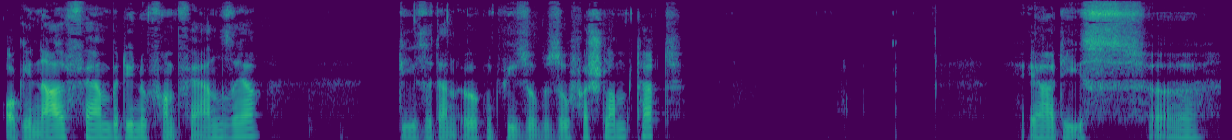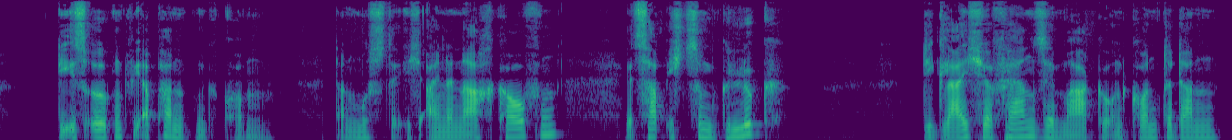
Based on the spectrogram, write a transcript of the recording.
Originalfernbedienung vom Fernseher, die sie dann irgendwie sowieso verschlammt hat, ja, die ist, äh, die ist irgendwie abhanden gekommen. Dann musste ich eine nachkaufen. Jetzt habe ich zum Glück die gleiche Fernsehmarke und konnte dann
